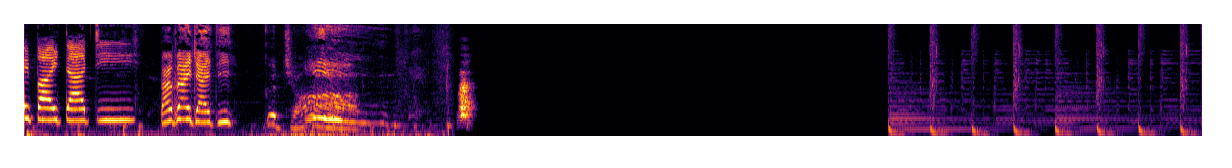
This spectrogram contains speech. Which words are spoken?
Bye bye, Daddy. Bye bye, Daddy. Good job.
